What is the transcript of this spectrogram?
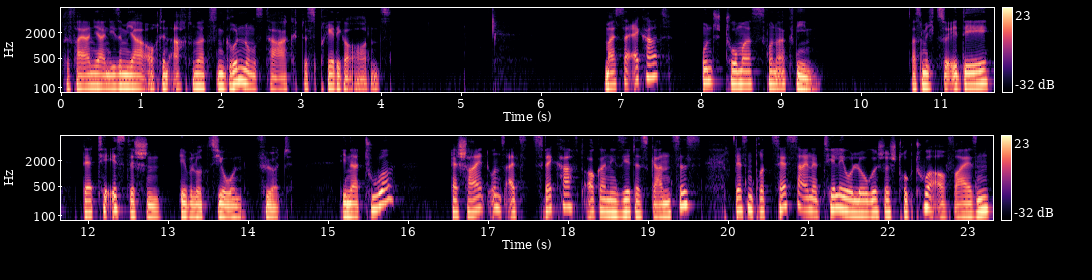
Wir feiern ja in diesem Jahr auch den 800. Gründungstag des Predigerordens. Meister Eckhart und Thomas von Aquin, was mich zur Idee der theistischen Evolution führt. Die Natur erscheint uns als zweckhaft organisiertes Ganzes, dessen Prozesse eine teleologische Struktur aufweisen,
